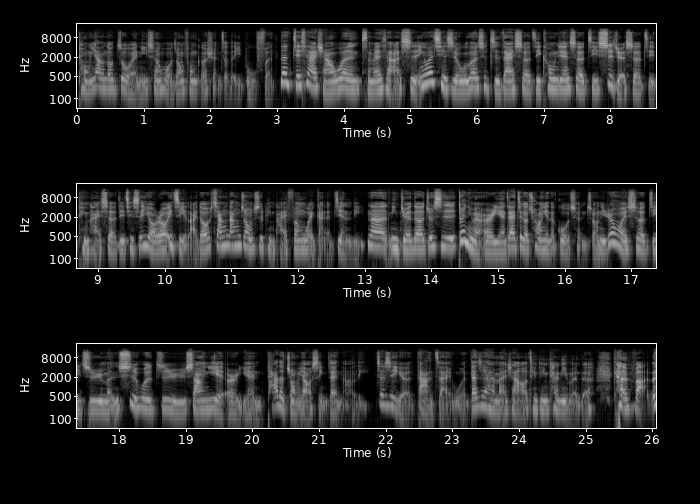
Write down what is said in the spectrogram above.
同样都作为你生活中风格选择的一部分。那接下来想要问 Smesa 是，因为其实无论是植栽设计、空间设计、视觉设计、品牌设计，其实有肉一直以来都相当重视品牌氛围感的建立。那你觉得，就是对你们而言，在这个创业的过程中，你认为设计之于门市或者之于商业而言，它的重要性在哪里？这是一个大哉问，但是还蛮想要听听看你们的 看法的。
